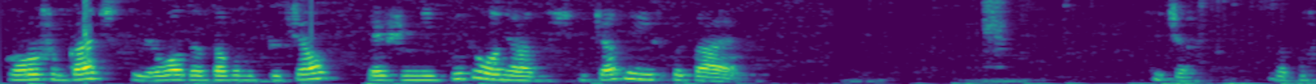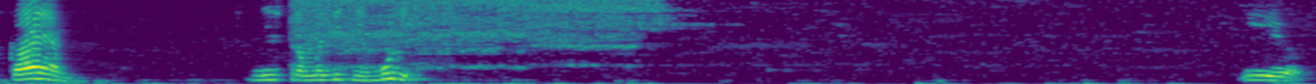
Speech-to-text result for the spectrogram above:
в хорошем качестве. Вот я так вот скачал, я еще не испытывал ни разу, сейчас я испытаю. Сейчас запускаем. Здесь тормозить не будет. И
